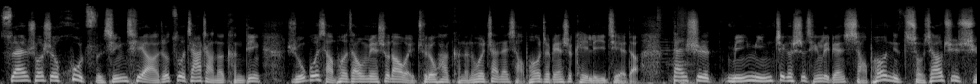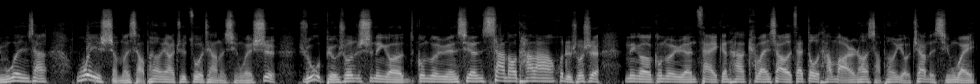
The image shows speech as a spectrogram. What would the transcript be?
虽然说是护子心切啊，就做家长的肯定，如果小朋友在外面受到委屈的话，可能会站在小朋友这边是可以理解的。但是明明这个事情里边，小朋友你首先要去询问一下。为什么小朋友要去做这样的行为？是如果比如说是那个工作人员先吓到他啦，或者说是那个工作人员在跟他开玩笑，在逗他玩，然后小朋友有这样的行为，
